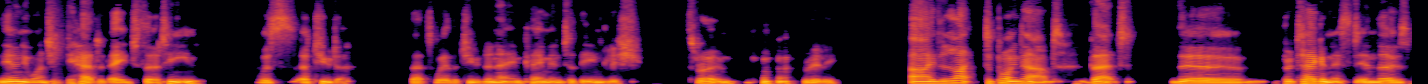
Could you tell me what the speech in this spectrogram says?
the only one she had at age 13 was a Tudor. That's where the Tudor name came into the English throne, really. I'd like to point out that the protagonist in those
